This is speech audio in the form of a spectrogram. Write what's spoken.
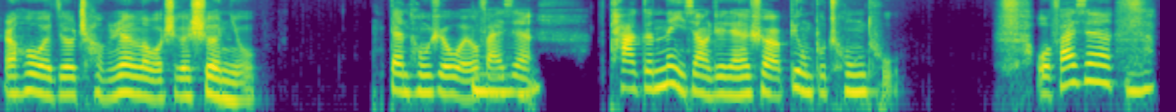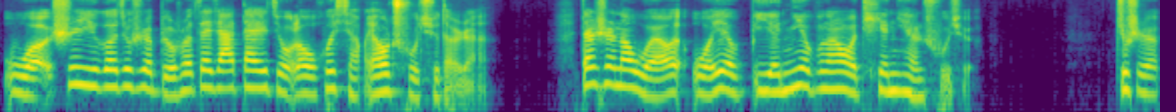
然后我就承认了我是个社牛，但同时我又发现，他跟内向这件事儿并不冲突。我发现我是一个就是比如说在家待久了我会想要出去的人，但是呢，我要我也也你也不能让我天天出去，就是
